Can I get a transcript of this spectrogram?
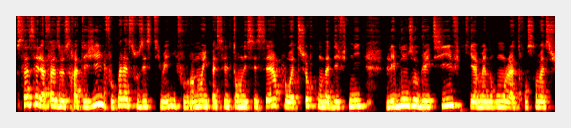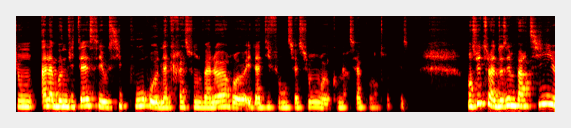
Ça, c'est la phase de stratégie. Il ne faut pas la sous-estimer. Il faut vraiment y passer le temps nécessaire pour être sûr qu'on a défini les bons objectifs qui amèneront la transformation à la bonne vitesse et aussi pour euh, de la création de valeur euh, et de la différenciation euh, commerciale pour l'entreprise. Ensuite, sur la deuxième partie,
